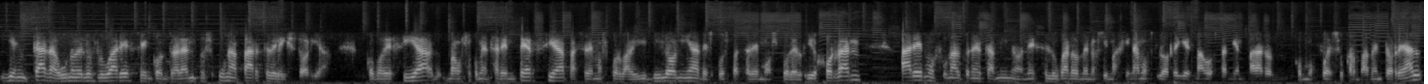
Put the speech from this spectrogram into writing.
y en cada uno de los lugares se encontrarán pues una parte de la historia. Como decía, vamos a comenzar en Persia, pasaremos por Babilonia, después pasaremos por el río Jordán, haremos un alto en el camino en ese lugar donde nos imaginamos que los Reyes Magos también pararon, como fue su campamento real,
